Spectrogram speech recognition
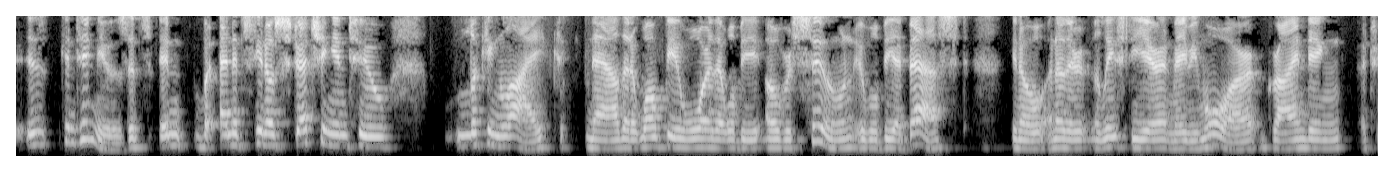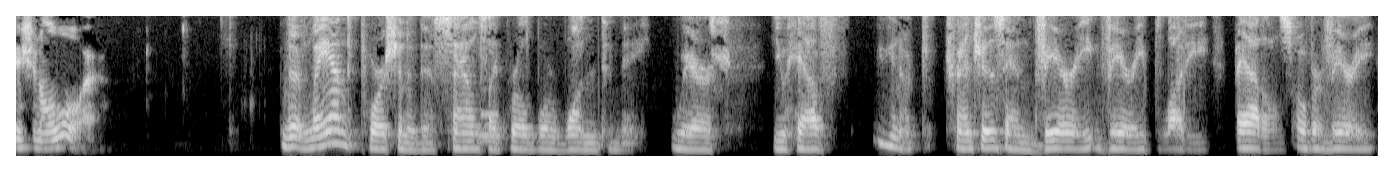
is continues. It's in, and it's you know stretching into looking like now that it won't be a war that will be over soon. It will be at best, you know, another at least a year and maybe more grinding attritional war. The land portion of this sounds like World War One to me, where you have you know t- trenches and very very bloody battles over very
